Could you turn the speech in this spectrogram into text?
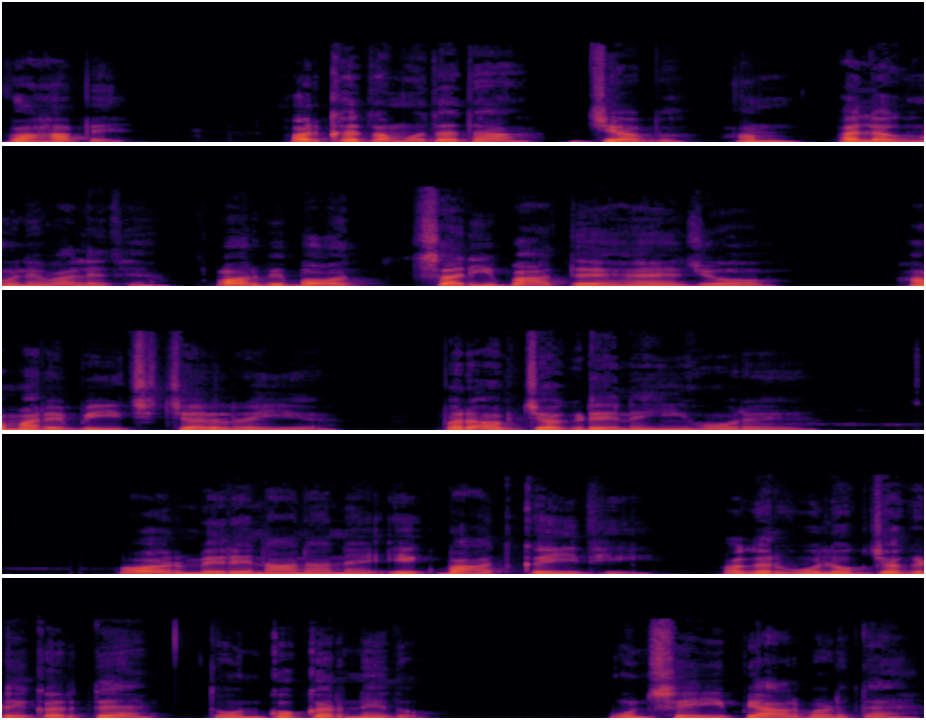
वहाँ पे और ख़त्म होता था जब हम अलग होने वाले थे। और भी बहुत सारी बातें हैं जो हमारे बीच चल रही है, पर अब झगड़े नहीं हो रहे। और मेरे नाना ने एक बात कही थी, अगर वो लोग झगड़े करते हैं तो उनको करने दो, उनसे ही प्यार बढ़ता है।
